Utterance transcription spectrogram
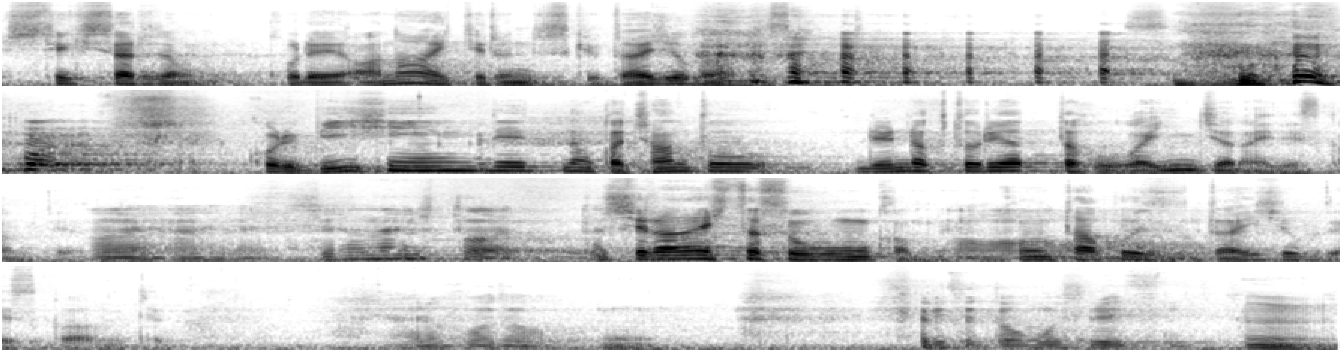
指摘されたもん。これ穴開いてるんですけど大丈夫なんですか？これ B 品でなんかちゃんと連絡取り合った方がいいんじゃないですか？みたいな。はいはいはい。知らない人は確知らない人はそう思うかもね。このターコイズ大丈夫ですか？みたいな。なるほど。うん。それちょっと面白いですね。うん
